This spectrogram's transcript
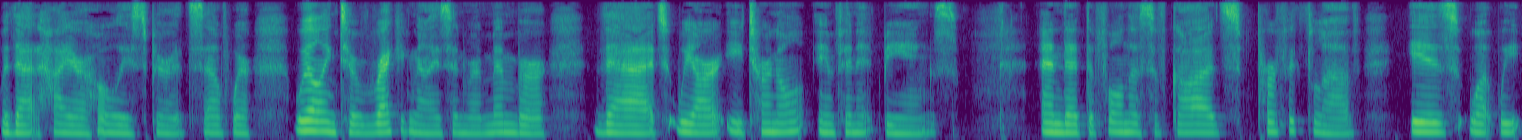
with that higher Holy Spirit self. We're willing to recognize and remember that we are eternal, infinite beings and that the fullness of God's perfect love is what we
